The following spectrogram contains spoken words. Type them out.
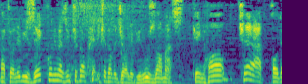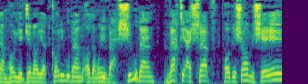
مطالبی ذکر کنیم. از این کتاب خیلی کتاب جالبی. روزنامه است. که اینها چه آدم های جنایتکاری بودن آدم های وحشی بودن. وقتی اشرف پادشاه میشه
